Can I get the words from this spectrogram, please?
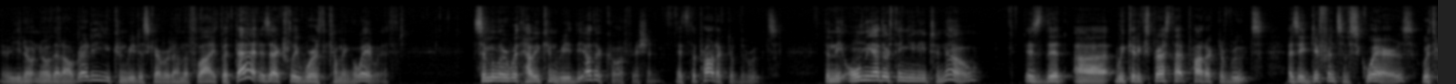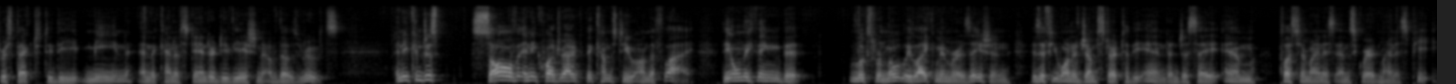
If you don't know that already, you can rediscover it on the fly, but that is actually worth coming away with. Similar with how you can read the other coefficient. It's the product of the roots. Then the only other thing you need to know is that uh, we could express that product of roots as a difference of squares with respect to the mean and the kind of standard deviation of those roots. And you can just solve any quadratic that comes to you on the fly. The only thing that looks remotely like memorization is if you want to jumpstart to the end and just say m plus or minus m squared minus p.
